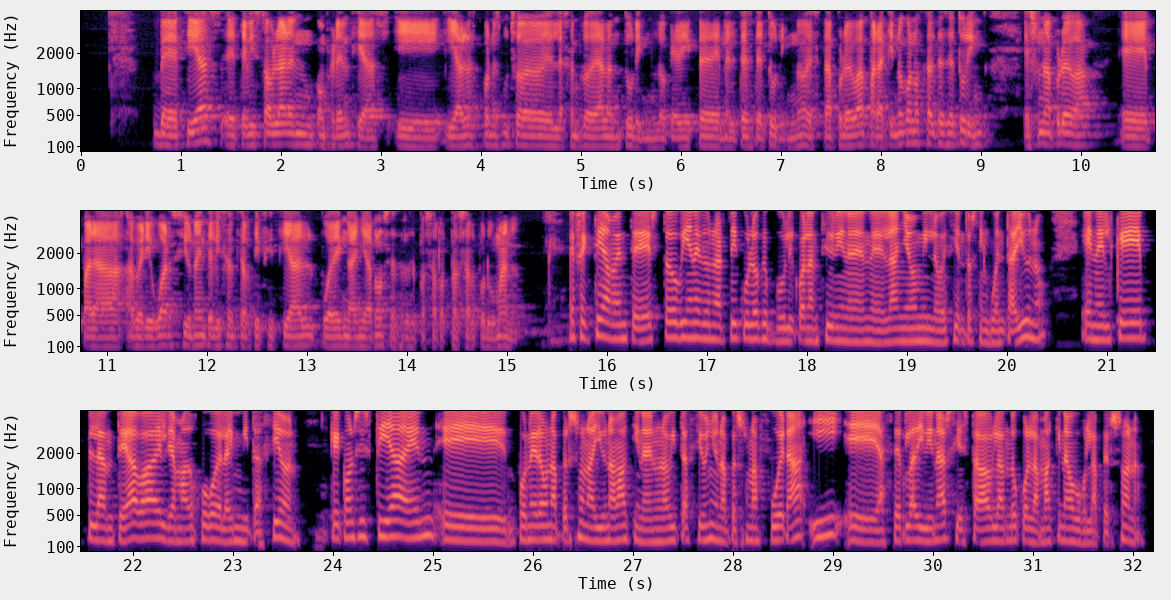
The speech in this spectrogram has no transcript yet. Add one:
Me decías, eh, te he visto hablar en conferencias y, hablas, pones mucho el ejemplo de Alan Turing, lo que dice en el test de Turing, ¿no? Esta prueba, para quien no conozca el test de Turing, es una prueba eh, para averiguar si una inteligencia artificial puede engañarnos y hacerse pasar, por humana. Efectivamente, esto viene de un artículo que publicó Alan Turing en el año 1951, en el que planteaba el llamado juego de la imitación, que consistía en eh, poner a una persona y una máquina en una habitación y una persona fuera y eh, hacerla adivinar si estaba hablando con la máquina o con la persona.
